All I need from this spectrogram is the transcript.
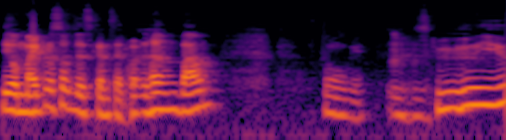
digo, Microsoft les canceló el Unbound. Como que, screw you,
